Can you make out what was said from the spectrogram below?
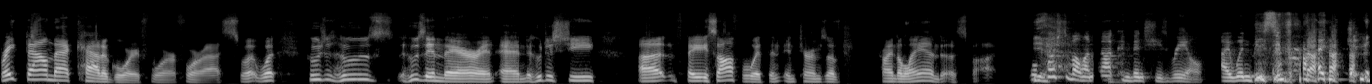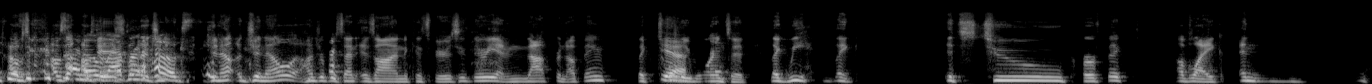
break down that category for for us. What what who's who's who's in there, and and who does she uh, face off with in, in terms of trying to land a spot? Well, Yeah. first of all, I'm not convinced she's real. I wouldn't be surprised. I was, I was, I An was elaborate that Jan- hoax. Janelle, Janelle 100% is on conspiracy theory and not for nothing. Like Yeah. totally warranted. Like we like it's too perfect of like and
